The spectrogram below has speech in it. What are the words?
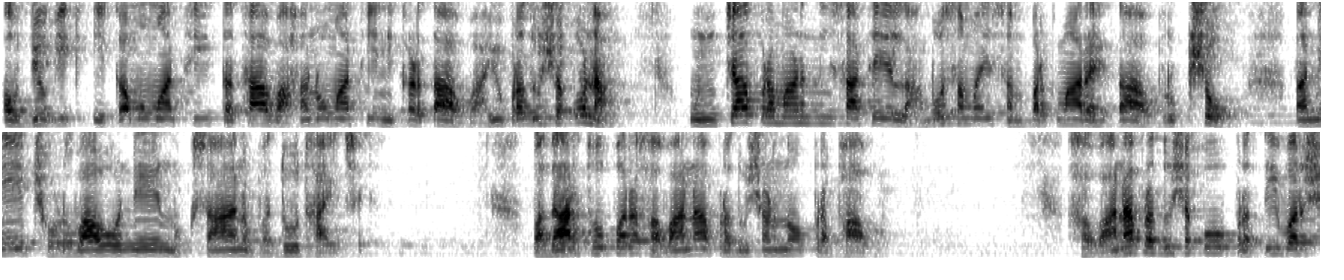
ઔદ્યોગિક એકમોમાંથી તથા વાહનોમાંથી નીકળતા વાયુ પ્રદૂષકોના ઊંચા પ્રમાણની સાથે લાંબો સમય સંપર્કમાં રહેતા વૃક્ષો અને છોડવાઓને નુકસાન વધુ થાય છે. પદાર્થો પર હવાના પ્રદૂષણનો પ્રભાવ હવાના પ્રદૂષકો પ્રતિવર્ષ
